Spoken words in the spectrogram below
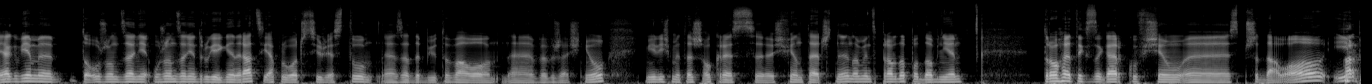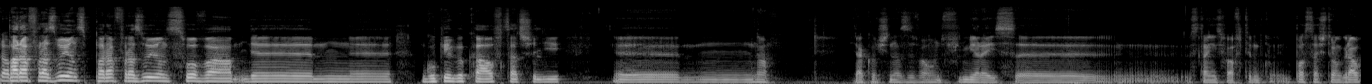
Jak wiemy, to urządzenie, urządzenie drugiej generacji Apple Watch Series 2 zadebiutowało we wrześniu. Mieliśmy też okres świąteczny, no więc prawdopodobnie trochę tych zegarków się e, sprzedało. I pa parafrazując, parafrazując słowa e, e, głupiego kaowca, czyli e, no, jak on się nazywał w filmie Race e, Stanisław, w tym postać, którą grał,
